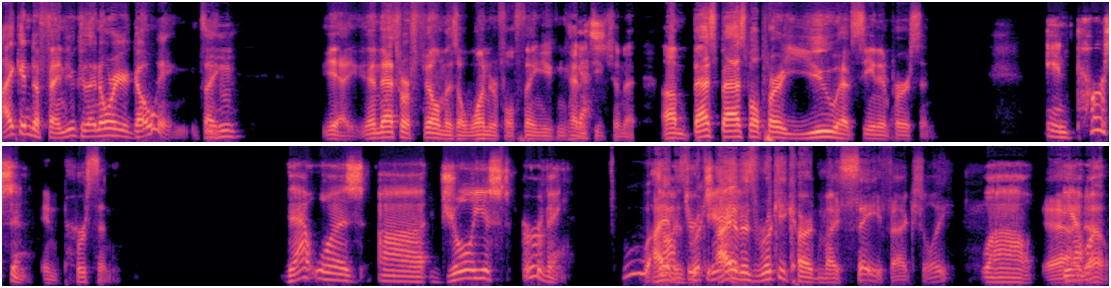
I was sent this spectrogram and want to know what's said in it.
I can defend you because I know where you're going. It's like. Mm-hmm yeah, and that's where film is a wonderful thing. You can kind yes. of teach them that. Um, best basketball player you have seen in person. In person. In person. That was uh, Julius Erving. Ooh, I have his rookie. I have his rookie card in my safe, actually. Wow. Yeah, yeah, well,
